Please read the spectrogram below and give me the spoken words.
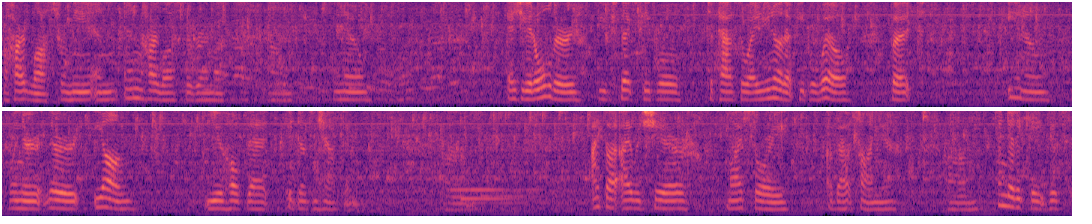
a hard loss for me and, and a hard loss for Grandma. Um, you know, as you get older, you expect people to pass away. You know that people will, but you know, when they're they're young, you hope that it doesn't happen. Um, I thought I would share my story about Tonya um, and dedicate this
